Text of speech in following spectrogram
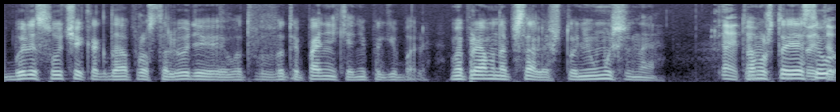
были случаи, когда просто люди вот в этой панике они погибали. Мы прямо написали, что неумышленное. А, это- Потому что если это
